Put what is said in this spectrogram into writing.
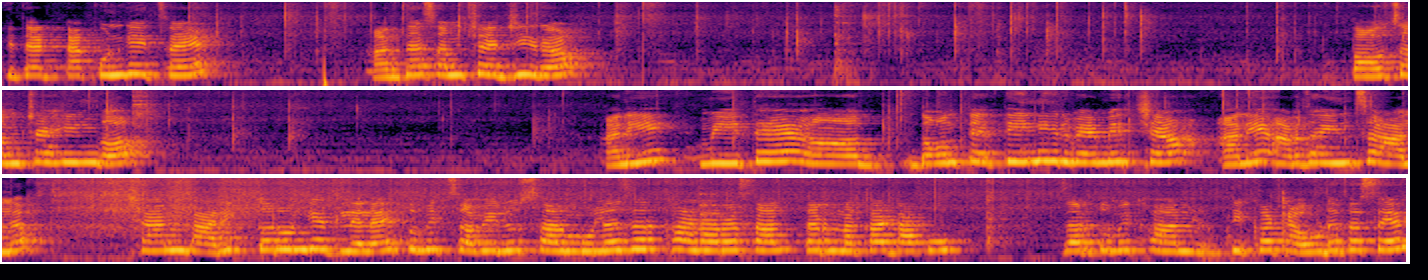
की त्यात टाकून घ्यायचं आहे. अर्धा चमचा जिरं पाव चमचा हिंग आणि मी इथे दोन ते तीन हिरव्या मिरच्या आणि अर्धा इंच आलं छान बारीक करून घेतलेलं आहे. तुम्ही चवीनुसार मुलं जर खाणार असाल तर नका टाकू. जर तुम्ही खान तिखट आवडत असेल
